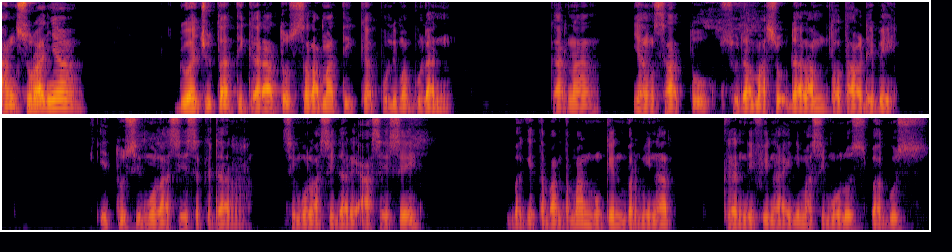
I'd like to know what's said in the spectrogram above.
Angsurannya 2.300 selama 35 bulan. Karena yang satu sudah masuk dalam total DB. Itu simulasi sekedar simulasi dari ACC. Bagi teman-teman mungkin berminat Grand Livina ini masih mulus, bagus.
